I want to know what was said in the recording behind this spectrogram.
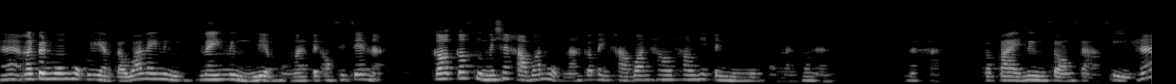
ห้ามันเป็นวงหกเหลี่ยม แต่ว่าในหนึ่งในหนึ่งเหลี่ยมของมันเป็นออกซิเจนอะก็ก็คือไม่ใช่คาร์บอนหกนะ ก็เป็นคาร์บอนเท่าเท่าที่เป็นมุมมุมของมันเท่านั้นนะคะ ต่อไปหนึ่งสองสามสี่ห้า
